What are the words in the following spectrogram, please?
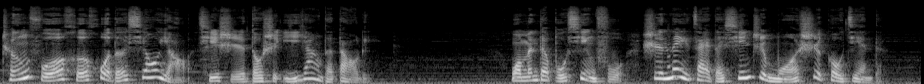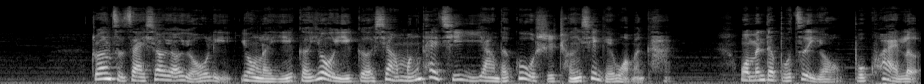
成佛和获得逍遥其实都是一样的道理。我们的不幸福是内在的心智模式构建的。庄子在《逍遥游》里用了一个又一个像蒙太奇一样的故事呈现给我们看，我们的不自由、不快乐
